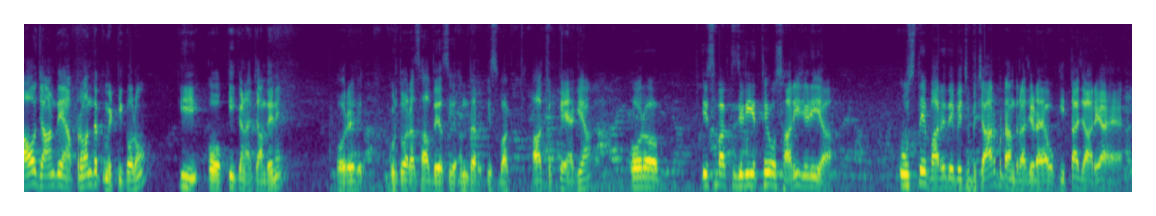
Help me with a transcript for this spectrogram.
ਆਓ ਜਾਣਦੇ ਹਾਂ ਪ੍ਰਬੰਧਕ ਕਮੇਟੀ ਕੋਲੋਂ ਕਿ ਉਹ ਕੀ ਕਹਿਣਾ ਚਾਹੁੰਦੇ ਨੇ। ਔਰ ਗੁਰਦੁਆਰਾ ਸਾਹਿਬ ਦੇ ਅਸੀਂ ਅੰਦਰ ਇਸ ਵਕਤ ਆ ਚੁੱਕੇ ਹੈਗੇ ਆ ਔਰ ਇਸ ਵਕਤ ਜਿਹੜੀ ਇੱਥੇ ਉਹ ਸਾਰੀ ਜਿਹੜੀ ਆ, ਉਸ ਦੇ ਬਾਰੇ ਦੇ ਵਿੱਚ ਵਿਚਾਰ ਵਟਾਂਦਰਾ ਜਿਹੜਾ ਆ ਉਹ ਕੀਤਾ ਜਾ ਰਿਹਾ ਹੈ।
